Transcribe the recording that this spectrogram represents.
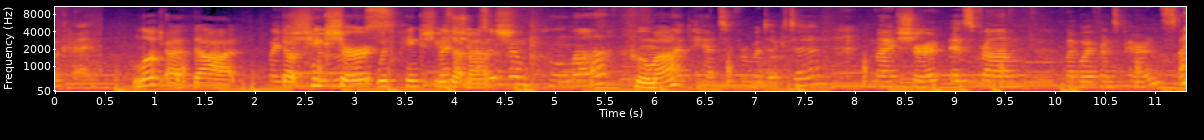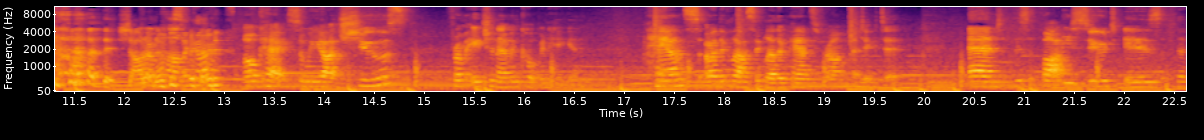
Okay. Look at that. My Got pink shirt with pink shoes My that shoes match. are from Puma. Puma. My pants are from Addicted. My shirt is from my boyfriend's parents. Shout out to parents. Okay, so we got shoes from H&M in Copenhagen. Pants are the classic leather pants from Addicted. And this bodysuit is the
